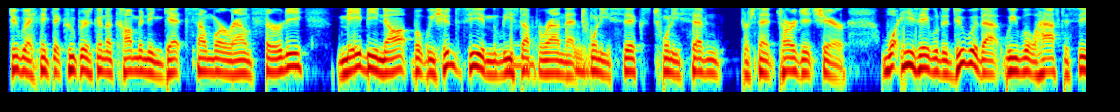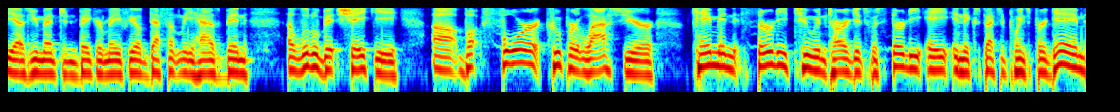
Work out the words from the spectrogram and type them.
Do I think that Cooper is going to come in and get somewhere around 30? Maybe not, but we should see him at least up around that 26, 27% target share. What he's able to do with that, we will have to see. As you mentioned, Baker Mayfield definitely has been a little bit shaky. Uh, but for Cooper last year, came in 32 in targets, was 38 in expected points per game,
